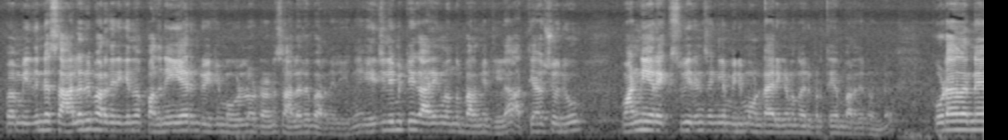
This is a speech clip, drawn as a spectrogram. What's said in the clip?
ഇപ്പം ഇതിന്റെ സാലറി പറഞ്ഞിരിക്കുന്നത് പതിനയ്യായിരം രൂപയ്ക്ക് മുകളിലോട്ടാണ് സാലറി പറഞ്ഞിരിക്കുന്നത്. ഏജ് ലിമിറ്റ് കാര്യങ്ങളൊന്നും പറഞ്ഞിട്ടില്ല. അത്യാവശ്യം ഒരു വൺ ഇയർ എക്സ്പീരിയൻസ് എങ്കിലും മിനിമം ഉണ്ടായിരിക്കണം എന്നൊരു പ്രത്യേകം പറഞ്ഞിട്ടുണ്ട്. കൂടാതെ തന്നെ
